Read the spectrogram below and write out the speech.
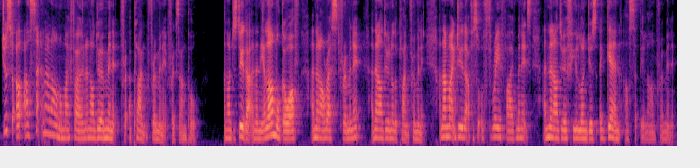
just I'll, I'll set my alarm on my phone and I'll do a minute for a plank for a minute, for example. And I'll just do that. And then the alarm will go off and then I'll rest for a minute and then I'll do another plank for a minute. And I might do that for sort of three or five minutes and then I'll do a few lunges. Again, I'll set the alarm for a minute.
